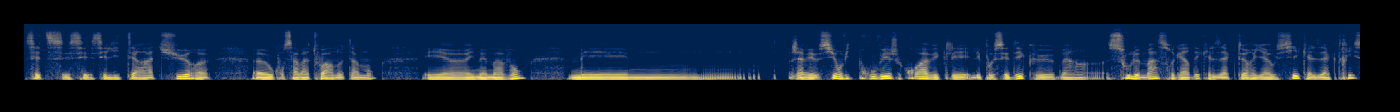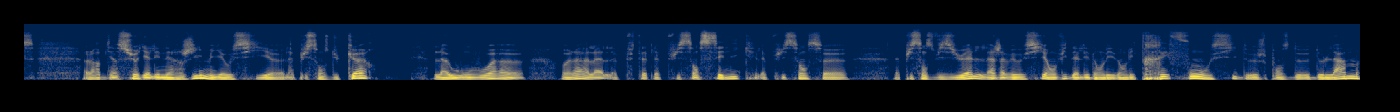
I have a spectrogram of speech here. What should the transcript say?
c'est, c'est littérature euh, au conservatoire notamment et, euh, même avant. Mais hum, j'avais aussi envie de prouver, je crois, avec les, les, possédés que ben, sous le masque, regardez quels acteurs il y a aussi et quelles actrices. Alors bien sûr, il y a l'énergie, mais il y a aussi euh, la puissance du cœur là où on voit euh, voilà peut-être la puissance scénique, la puissance, euh, la puissance visuelle. Là, j'avais aussi envie d'aller dans les, dans les tréfonds aussi de, je pense, de, de l'âme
